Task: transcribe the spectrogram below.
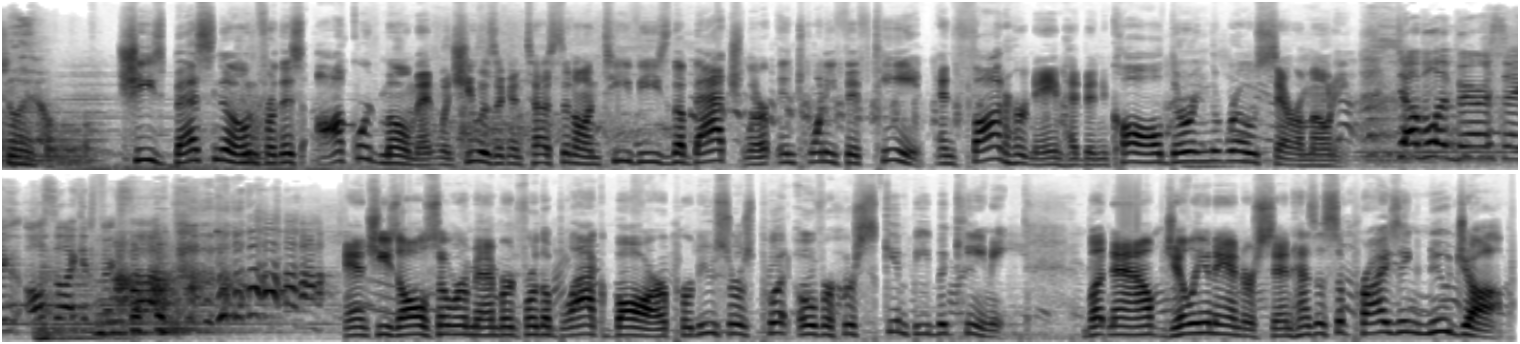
Julia. She's best known for this awkward moment when she was a contestant on TV's The Bachelor in 2015 and thought her name had been called during the rose ceremony. Double embarrassing. Also, I can fix that. and she's also remembered for the black bar producers put over her skimpy bikini. But now, Jillian Anderson has a surprising new job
